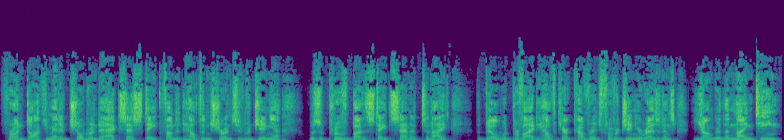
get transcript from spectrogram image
for undocumented children to access state-funded health insurance in Virginia was approved by the state Senate tonight. The bill would provide health care coverage for Virginia residents younger than 19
